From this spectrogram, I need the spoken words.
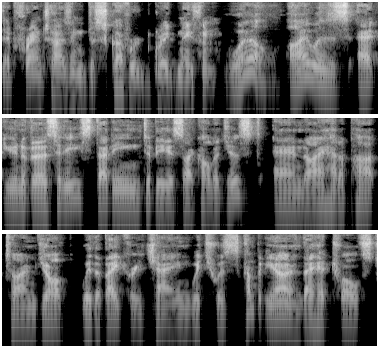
that franchising discovered Greg Nathan. Well, I was at university studying to be a psychologist, and I had a part time job with a bakery chain, which was company owned. They had 12 stores.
